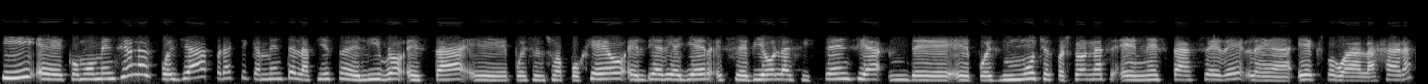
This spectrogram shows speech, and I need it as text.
Y eh, como mencionas, pues ya prácticamente la fiesta del libro está eh, pues en su apogeo. El día de ayer se vio la asistencia de pues muchas personas en esta sede, la Expo Guadalajara.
